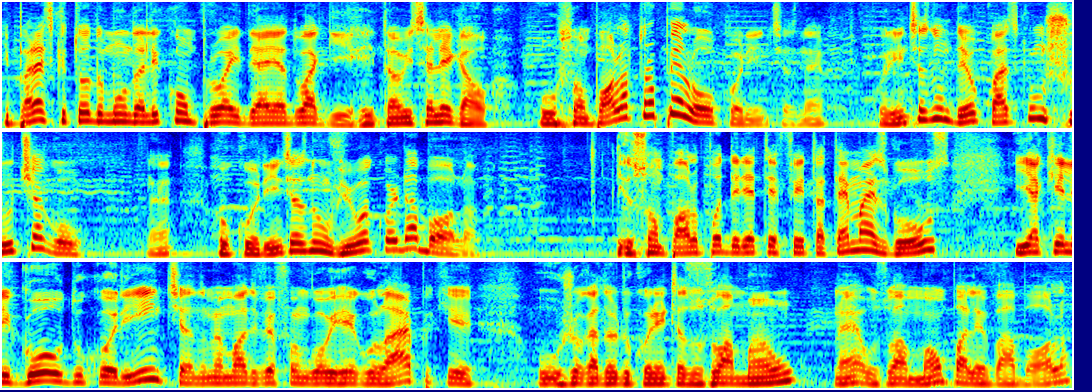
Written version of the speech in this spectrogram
E parece que todo mundo ali comprou a ideia do Aguirre, então isso é legal. O São Paulo atropelou o Corinthians, né? O Corinthians não deu quase que um chute a gol. Né? O Corinthians não viu a cor da bola. E o São Paulo poderia ter feito até mais gols. E aquele gol do Corinthians, no meu modo de ver, foi um gol irregular, porque o jogador do Corinthians usou a mão, né? Usou a mão para levar a bola.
